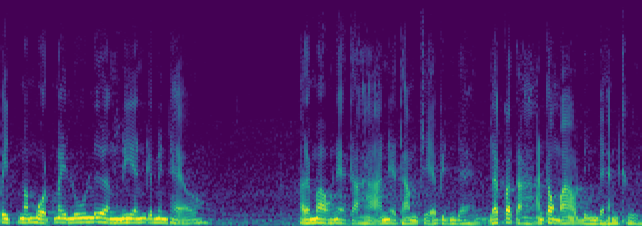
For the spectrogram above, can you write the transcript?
ปิดมาหมดไม่รู้เรื่องเนียนกันเป็นแถว อะไรมากเนี่ยทหารเนี่ยทำเสียดินแดน แล้วก็ทหารต้องมาเอาดินแดนคืน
